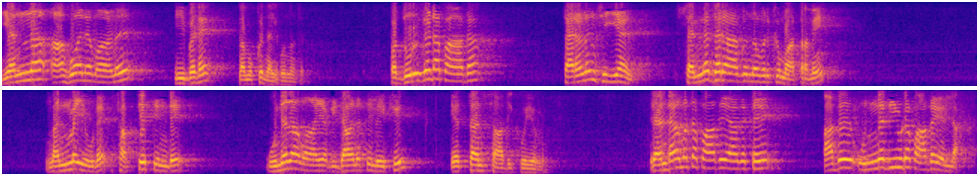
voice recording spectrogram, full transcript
എന്ന ആഹ്വാനമാണ് ഇവിടെ നമുക്ക് നൽകുന്നത്. ഇപ്പൊ ദുർഘടപാത തരണം ചെയ്യാൻ സന്നദ്ധരാകുന്നവർക്ക് മാത്രമേ നന്മയുടെ സത്യത്തിന്റെ ഉന്നതമായ വിധാനത്തിലേക്ക് എത്താൻ സാധിക്കുകയുള്ളൂ. രണ്ടാമത്തെ പാതയാകട്ടെ അത് ഉന്നതിയുടെ പാതയല്ല.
